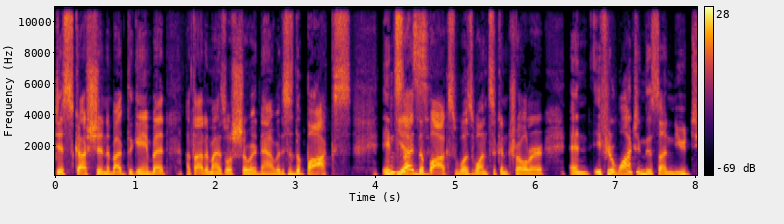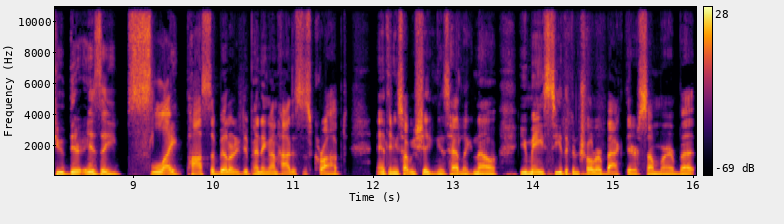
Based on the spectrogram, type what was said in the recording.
discussion about the game, but I thought I might as well show it now. But this is the box. Inside Yes. the box was once a controller. And if you're watching this on YouTube, there is a slight possibility, depending on how this is cropped. Anthony's probably shaking his head like, no, you may see the controller back there somewhere, but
